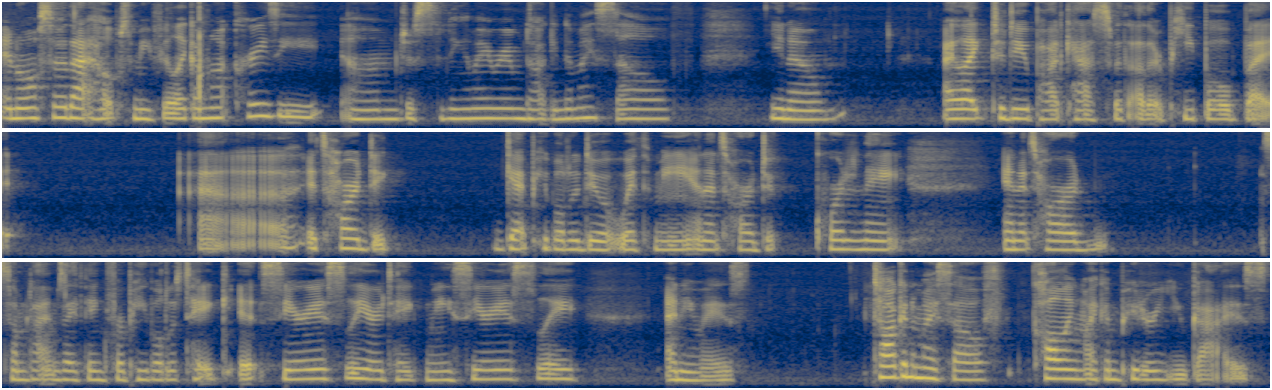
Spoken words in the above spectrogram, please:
and also that helps me feel like I'm not crazy. Um, just sitting in my room talking to myself. You know, I like to do podcasts with other people, but uh, it's hard to get people to do it with me, and it's hard to coordinate, and it's hard sometimes I think for people to take it seriously or take me seriously. Anyways, talking to myself, calling my computer you guys.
